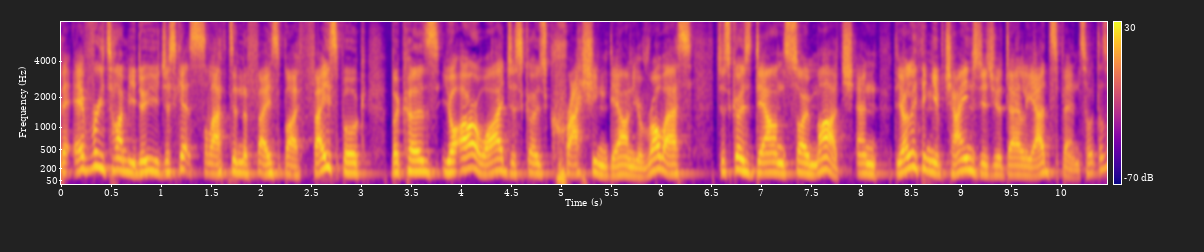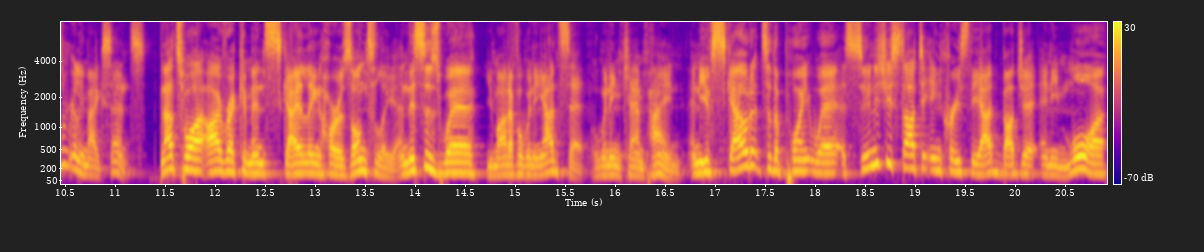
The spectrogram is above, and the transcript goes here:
but every time you do, you just get slapped in the face by Facebook because your ROI just goes crashing down. Your ROAS just goes down so much. And the only thing you've changed is your daily ad spend. So it doesn't really make sense. And that's why I recommend scaling horizontally. And this is where you might have a winning ad set, a winning campaign. And you've scaled it to the point where as soon as you start to increase the ad budget anymore,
